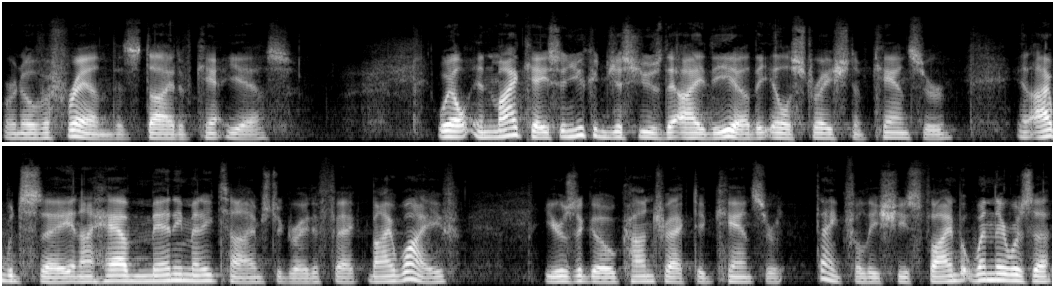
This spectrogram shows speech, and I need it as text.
Or know of a friend that's died of cancer? Yes. Well, in my case, and you can just use the idea, the illustration of cancer, and I would say, and I have many, many times to great effect, my wife years ago contracted cancer. Thankfully, she's fine. But when there was a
